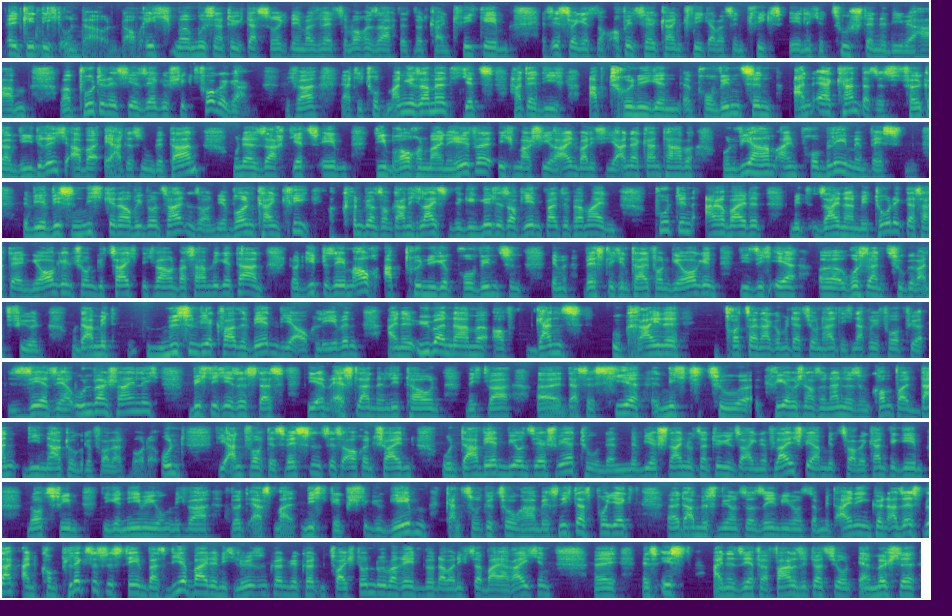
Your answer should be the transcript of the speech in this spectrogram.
Die Welt geht nicht unter. Und auch ich muss natürlich das zurücknehmen, was ich letzte Woche sagte. Es wird keinen Krieg geben. Es ist zwar jetzt noch offiziell kein Krieg, aber es sind kriegsähnliche Zustände, die wir haben. Aber Putin ist hier sehr geschickt vorgegangen. Nicht wahr? Er hat die Truppen angesammelt. Jetzt hat er die abtrünnigen äh, Provinzen anerkannt. Das ist völkerwidrig, aber er hat es nun getan. Und er sagt jetzt eben, die brauchen meine Hilfe. Ich marschiere ein, weil ich sie anerkannt habe. Und wir haben ein Problem im Westen. Wir wissen nicht genau, wie wir uns halten sollen. Wir wollen keinen Krieg. Können wir uns auch gar nicht leisten. Den gilt es auf jeden Fall zu vermeiden. Putin arbeitet mit seiner Methodik. Das hat er in Georgien schon gezeigt, nicht wahr? Und was haben wir getan? Dort gibt es eben auch abtrünnige Provinzen im westlichen Teil von Georgien, die sich eher äh, Russland zugewandt fühlen. Und damit müssen wir quasi, werden wir auch leben, eine Übernahme auf ganz Ukraine trotz seiner Argumentation halte ich nach wie vor für sehr, sehr unwahrscheinlich. Wichtig ist es, dass hier im Estland, in Litauen, nicht wahr, äh, dass es hier nicht zu kriegerischen Auseinandersetzungen kommt, weil dann die NATO gefordert wurde. Und die Antwort des Westens ist auch entscheidend. Und da werden wir uns sehr schwer tun, denn wir schneiden uns natürlich ins eigene Fleisch. Wir haben jetzt zwar bekannt gegeben, Nord Stream, die Genehmigung, nicht wahr, wird erstmal nicht ge gegeben. Ganz zurückgezogen haben wir es nicht, das Projekt. Äh, da müssen wir uns so sehen, wie wir uns damit einigen können. Also es bleibt ein komplexes System, was wir beide nicht lösen können. Wir könnten zwei Stunden drüber reden, würden aber nichts dabei erreichen. Äh, es ist eine sehr verfahrene Situation. Er möchte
